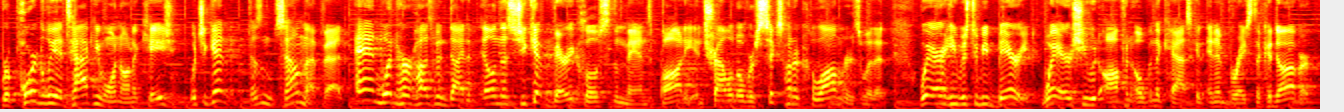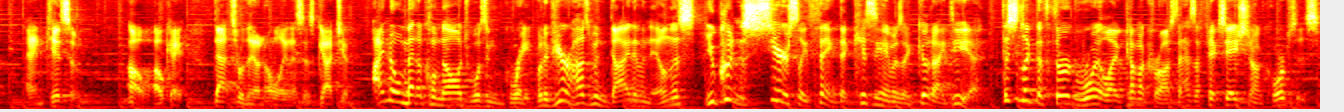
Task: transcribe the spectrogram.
reportedly attacking one on occasion, which again doesn't sound that bad. And when her husband died of illness, she kept very close to the man's body and traveled over 600 kilometers with it, where he was to be buried, where she would often open the casket and embrace the cadaver, and kiss him. Oh, okay. That's where the unholiness is. Gotcha. I know medical knowledge wasn't great, but if your husband died of an illness, you couldn't seriously think that kissing him was a good idea. This is like the third royal I've come across that has a fixation on corpses.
